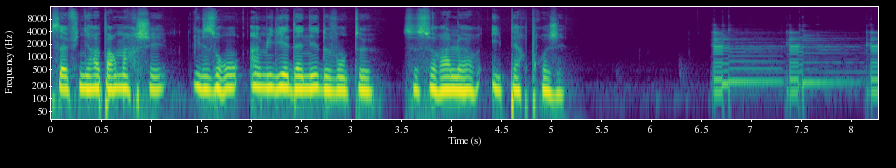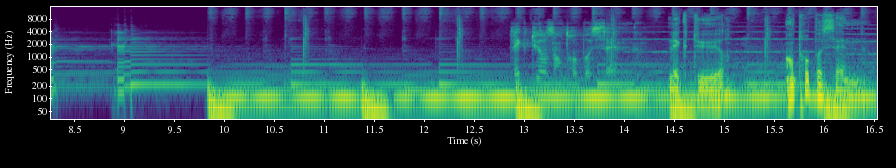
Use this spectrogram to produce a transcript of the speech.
ça finira par marcher. Ils auront un millier d'années devant eux. Ce sera leur hyper projet. Lectures anthropocènes. Lecture anthropocène.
